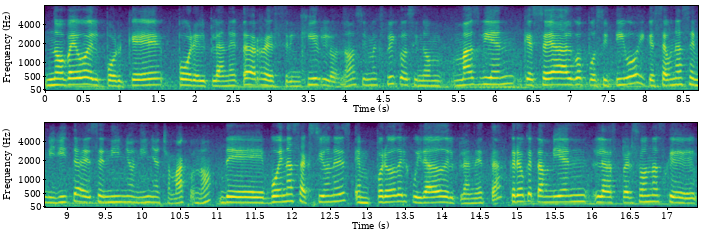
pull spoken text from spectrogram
no veo el por qué por el planeta restringirlo, ¿no? Si me explico, sino más bien que sea algo positivo y que sea una semillita ese niño, niña, chamaco, ¿no? De buenas acciones en pro del cuidado del planeta. Creo que también las personas que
